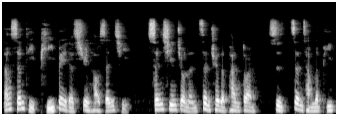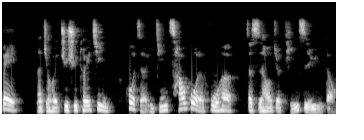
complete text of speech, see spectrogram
当身体疲惫的讯号升起，身心就能正确的判断是正常的疲惫，那就会继续推进；或者已经超过了负荷，这时候就停止运动。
